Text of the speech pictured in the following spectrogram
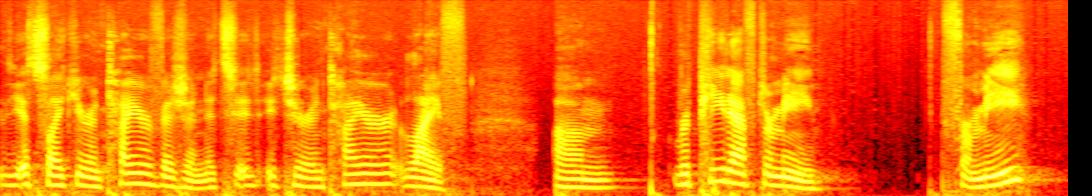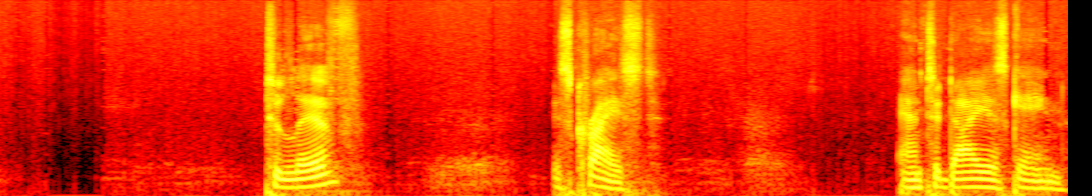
it's like your entire vision, it's, it, it's your entire life. Um, repeat after me. For me, to live is Christ, and to die is gain.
